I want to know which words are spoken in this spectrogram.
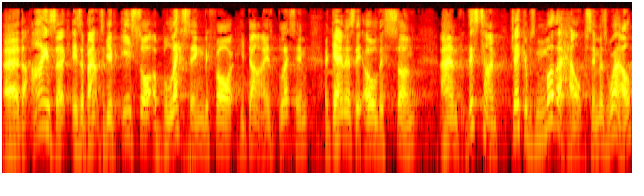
uh, that Isaac is about to give Esau a blessing before he dies, bless him again as the oldest son. And this time, Jacob's mother helps him as well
